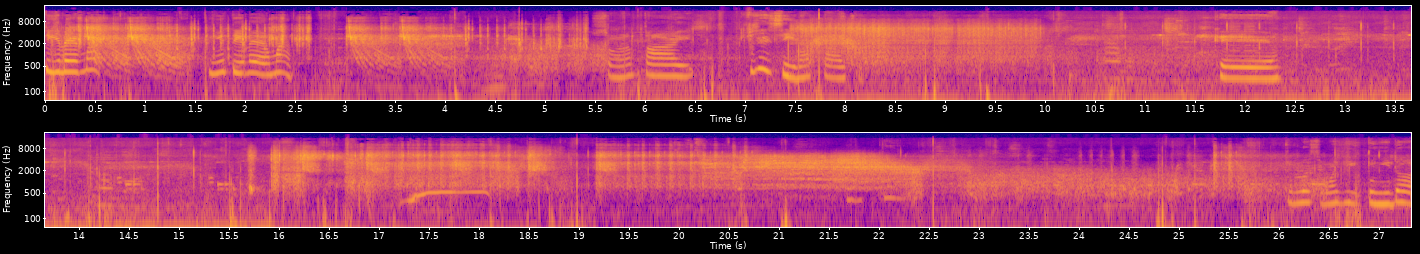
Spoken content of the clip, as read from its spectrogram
ตีแรงมากทีนี้ตีแรงมาก สองนัดตายไม่ใช่สี่นัดตายค่ะโอเคจุดเราสามารถยิงตรงนี้ได้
